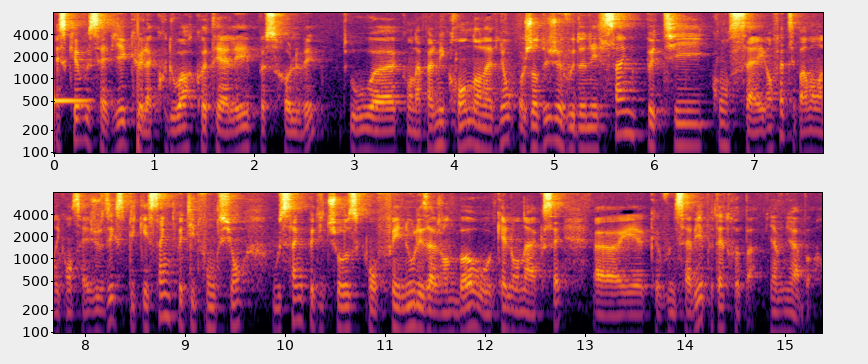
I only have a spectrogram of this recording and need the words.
Est-ce que vous saviez que la coudoir côté allée peut se relever ou euh, qu'on n'a pas le micro-ondes dans l'avion? Aujourd'hui, je vais vous donner 5 petits conseils. En fait, c'est pas vraiment des conseils. Je vais vous expliquer 5 petites fonctions ou 5 petites choses qu'on fait nous, les agents de bord, ou auxquelles on a accès euh, et que vous ne saviez peut-être pas. Bienvenue à bord.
